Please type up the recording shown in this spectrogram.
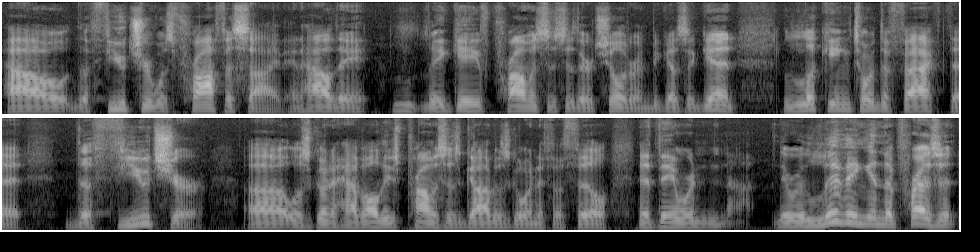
how the future was prophesied, and how they they gave promises to their children. Because again, looking toward the fact that the future uh, was going to have all these promises God was going to fulfill. That they were not, they were living in the present,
